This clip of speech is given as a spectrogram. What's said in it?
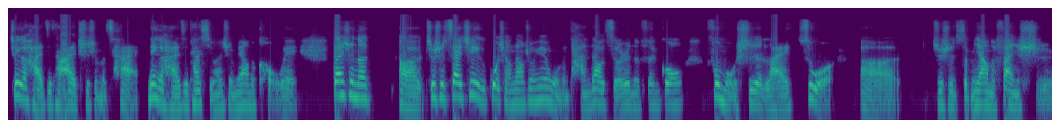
这个孩子他爱吃什么菜，那个孩子他喜欢什么样的口味，但是呢。呃，就是在这个过程当中，因为我们谈到责任的分工，父母是来做呃，就是怎么样的饭食，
